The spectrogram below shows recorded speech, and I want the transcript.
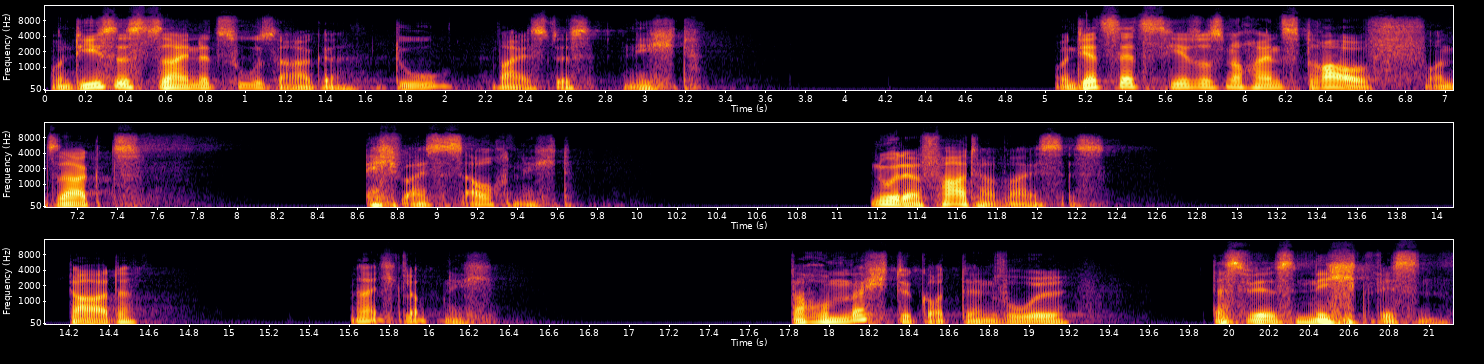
Und dies ist seine Zusage. Du weißt es nicht. Und jetzt setzt Jesus noch eins drauf und sagt, ich weiß es auch nicht. Nur der Vater weiß es. Schade. Na, ich glaube nicht. Warum möchte Gott denn wohl, dass wir es nicht wissen?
